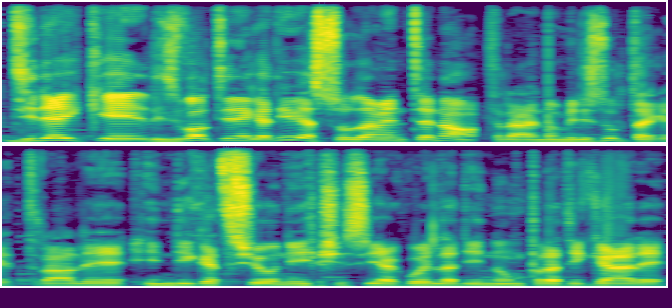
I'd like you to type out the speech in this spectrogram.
direi che risvolti negativi assolutamente no. Tra, non mi risulta che tra le indicazioni ci sia quella di non praticare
